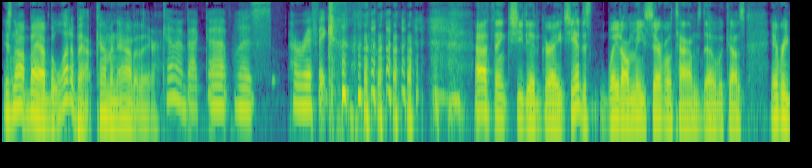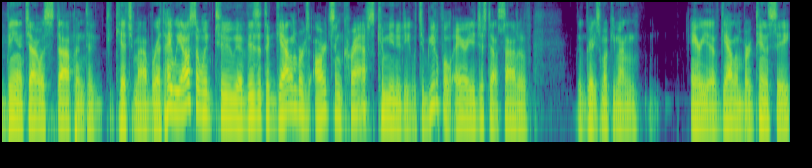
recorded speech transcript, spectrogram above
is not bad. But what about coming out of there? Coming back up was horrific. I think she did great. She had to wait on me several times though, because every bench I was stopping to, to catch my breath. Hey, we also went to uh, visit the Gatlinburg's Arts and Crafts community, which is a beautiful area just outside of the Great Smoky Mountain area of Gallenberg, Tennessee.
